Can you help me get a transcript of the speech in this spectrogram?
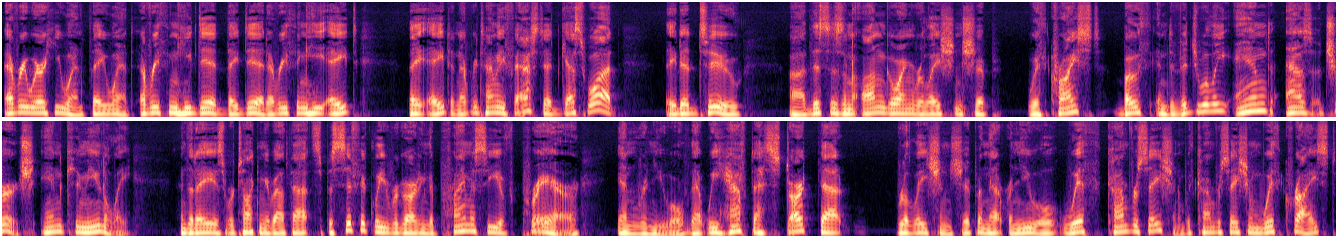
everywhere he went, they went. Everything he did, they did. Everything he ate, they ate. And every time he fasted, guess what? They did too. Uh, this is an ongoing relationship with Christ, both individually and as a church and communally. And today, as we're talking about that, specifically regarding the primacy of prayer in renewal, that we have to start that relationship and that renewal with conversation, with conversation with Christ,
